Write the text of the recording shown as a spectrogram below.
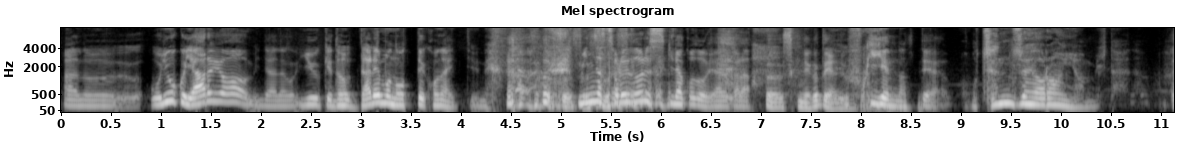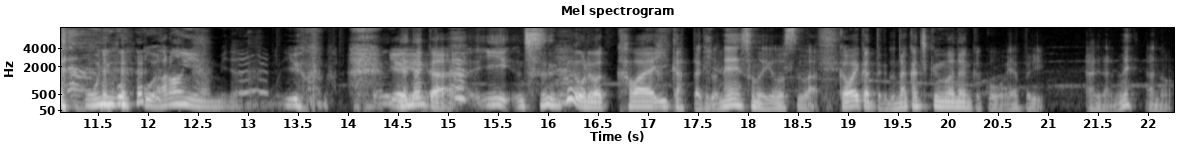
あの鬼ごっこやるよみたいなの言うけど誰も乗ってこないっていうね。みんなそれぞれ好きなことをやるから。好きなことやる。不機嫌になって全然やらんやんみたいな。鬼ごっこやらんやんみたいな。言うから。いや、なんか、いい、すごい俺は可愛かったけどね、その様子は。可愛かったけど、中地君はなんかこう、やっぱり、あれだね、あの、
